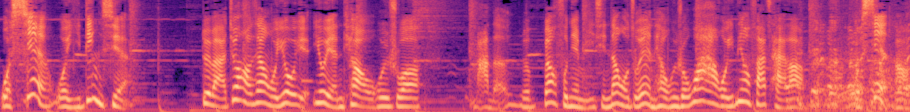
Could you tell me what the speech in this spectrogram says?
我信，我一定信，对吧？就好像我右眼右眼跳，我会说。妈的，不要封建迷信！但我左眼跳，我会说哇，我一定要发财了，我信啊。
